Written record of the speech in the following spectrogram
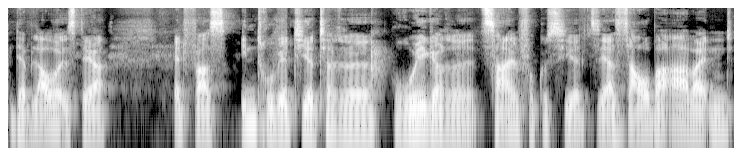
Der Blaue ist der etwas introvertiertere, ruhigere, zahlenfokussiert, sehr sauber arbeitend.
